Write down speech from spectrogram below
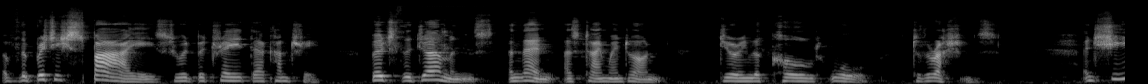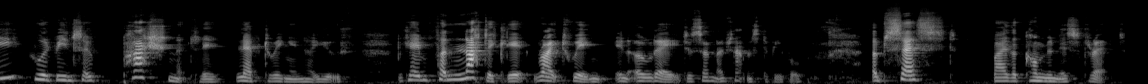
of the British spies who had betrayed their country, both the Germans and then, as time went on, during the Cold War, to the Russians. And she, who had been so passionately left wing in her youth, became fanatically right wing in old age, as sometimes happens to people, obsessed by the communist threat.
